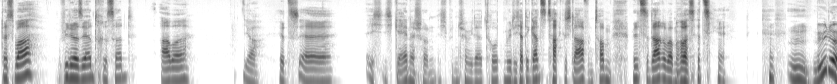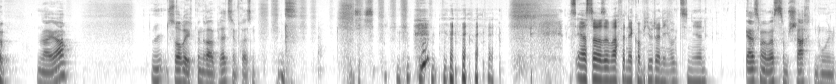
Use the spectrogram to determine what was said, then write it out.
das war wieder sehr interessant, aber ja, jetzt, äh, ich, ich gähne schon. Ich bin schon wieder todmüde. Ich hatte den ganzen Tag geschlafen. Tom, willst du darüber mal was erzählen? Mm, müde. Naja. Mm, sorry, ich bin gerade Plätzchen fressen. Das erste, was er macht, wenn der Computer nicht funktioniert. Erstmal was zum Schachten holen.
